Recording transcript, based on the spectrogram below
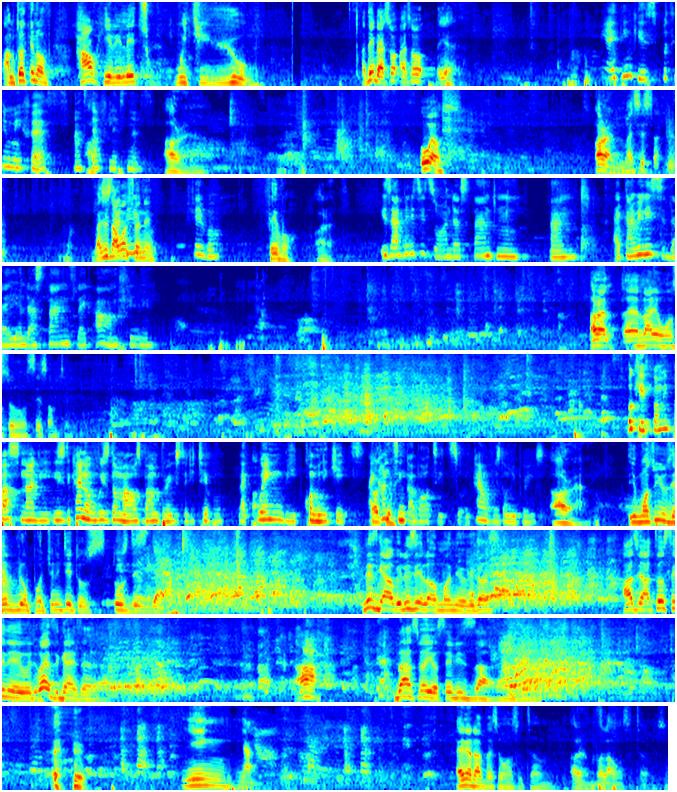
I'm talking of how he relates with you. I think I saw, I saw, yeah. I think he's putting me first and Ah. selflessness. All right. Who else? All right, my sister. My sister, what's your name? Favor. Favor. All right. His ability to understand me and I can really see that he understands like how I'm feeling. All right, uh, Laya wants to say something. Okay, for me personally, is the kind of wisdom my husband brings to the table. Like when we communicate, I Okay. can't think about it. So the kind of wisdom he brings. All right. You must use every opportunity to toast this guy. this guy will be losing a lot of money oh, because as you are toasting him, where is the guy? sir? Ah, that's where your savings are. Yin yang. Any other person wants to tell me? All right, Bola wants to tell me. So.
